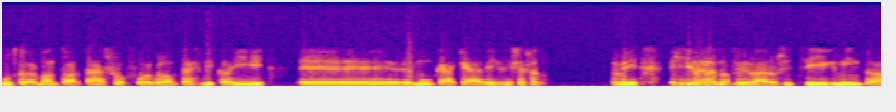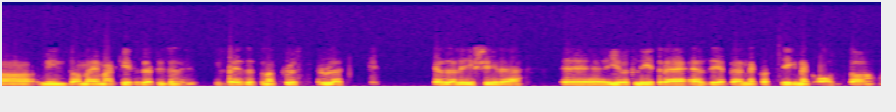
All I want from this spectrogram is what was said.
útkarbantartások, forgalomtechnikai munkák elvégzése, és ez a fővárosi cég, mint, a, mint amely már 2011 kifejezetten a közterület kezelésére e, jött létre, ezért ennek a cégnek adta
